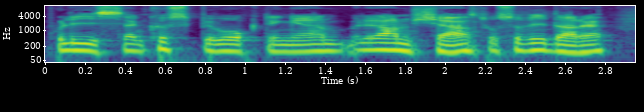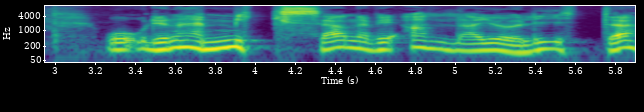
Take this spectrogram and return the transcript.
polisen, kustbevakningen, larmtjänst och så vidare. Och, det är den här mixen när vi alla gör lite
